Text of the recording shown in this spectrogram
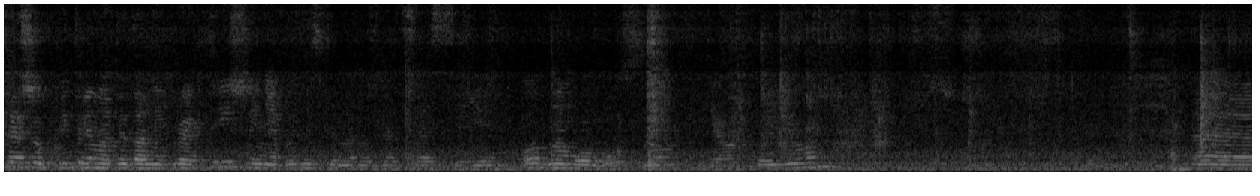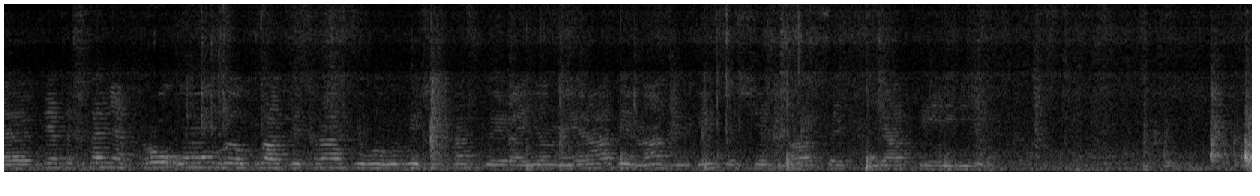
те, щоб підтримати даний проект рішення, винести на розгляд сесії одноголосно. Дякую. Е, П'яте питання про умови оплати праці голови Черкаської районної ради на 2025 рік. Е,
